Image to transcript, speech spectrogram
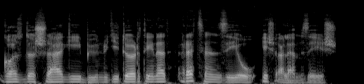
gazdasági, bűnügyi történet, recenzió és elemzés.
